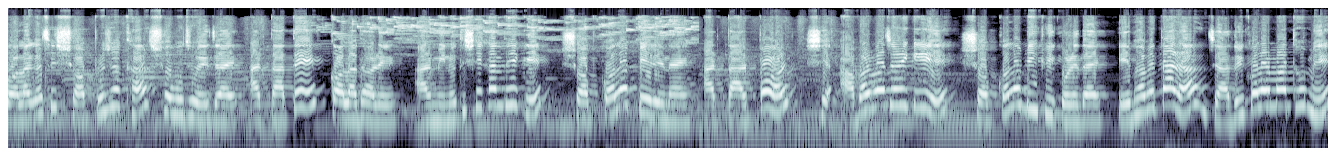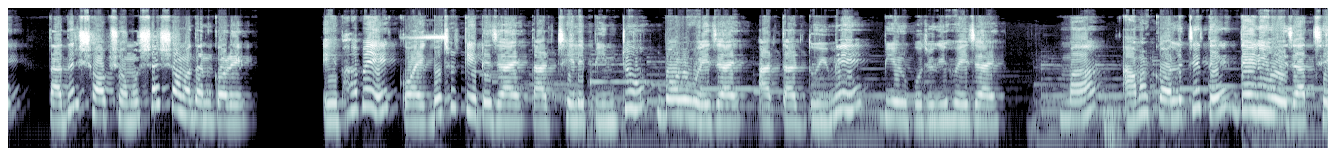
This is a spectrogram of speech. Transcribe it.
কলা গাছের সব প্রশাখা সবুজ হয়ে যায়, আর তাতে কলা ধরে। আর মিনতি সেখান থেকে সব কলা পেরে নেয়, আর তারপর সে আবার বাজারে গিয়ে সব কলা বিক্রি করে দেয়। এভাবে তারা জাদুই কলার মাধ্যমে তাদের সব সমস্যার সমাধান করে। এভাবে কয়েক বছর কেটে যায়, তার ছেলে পিন্টু বড় হয়ে যায়, আর তার দুই মেয়ে বিয়ের উপযোগী হয়ে যায়। মা, আমার কলেজ যেতে দেরি হয়ে যাচ্ছে,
